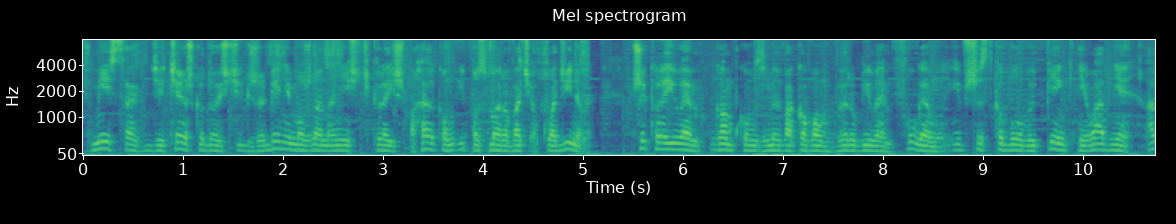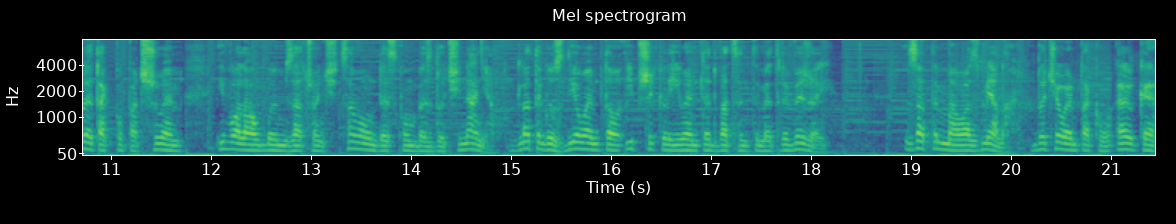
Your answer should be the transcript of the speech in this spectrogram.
W miejscach, gdzie ciężko dojść grzebienie, można nanieść klej szpachelką i posmarować okładzinę. Przykleiłem gąbką zmywakową, wyrobiłem fugę i wszystko byłoby pięknie, ładnie, ale tak popatrzyłem i wolałbym zacząć całą deską bez docinania. Dlatego zdjąłem to i przykleiłem te 2 cm wyżej. Zatem mała zmiana. Dociąłem taką elkę,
